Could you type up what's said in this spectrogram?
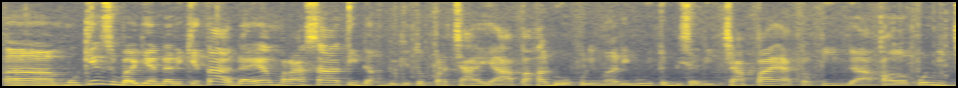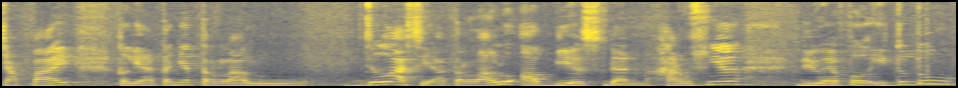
Uh, mungkin sebagian dari kita ada yang merasa tidak begitu percaya apakah 25.000 itu bisa dicapai atau tidak. Kalaupun dicapai kelihatannya terlalu jelas ya, terlalu obvious dan harusnya di level itu tuh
